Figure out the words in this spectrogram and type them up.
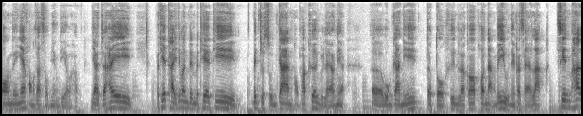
มองในแง่ของสะสมอย่างเดียวครับ อยากจะให้ ประเทศไทยที่มันเป็นประเทศที่เป็นจุดศูนย์กลางของพระเครื่องอยู่แล้วเนี่ยเอ่อวงการนี้เติบโตขึ้น แล้วก็พอหนังได้อยู่ในกระแสหลักเซียนพระห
